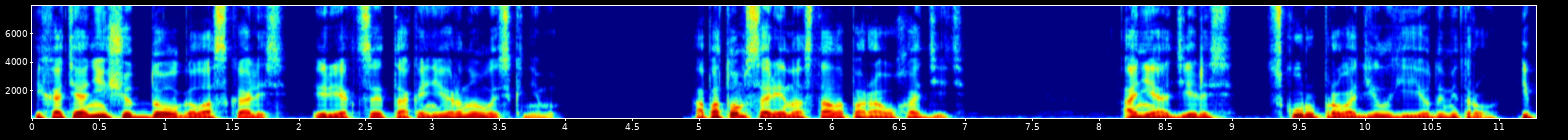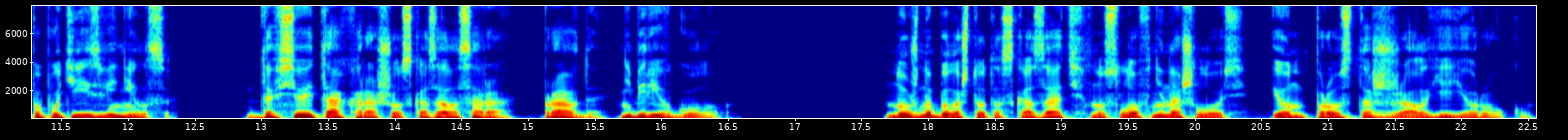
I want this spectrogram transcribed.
И хотя они еще долго ласкались, эрекция так и не вернулась к нему. А потом Саре настала пора уходить. Они оделись, Скуру проводил ее до метро и по пути извинился. «Да все и так хорошо», — сказала Сара. «Правда, не бери в голову». Нужно было что-то сказать, но слов не нашлось, и он просто сжал ее руку.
